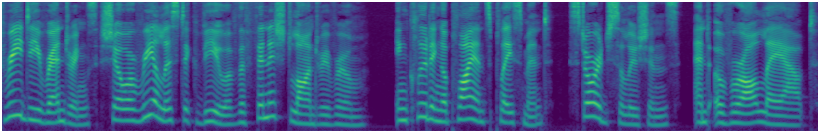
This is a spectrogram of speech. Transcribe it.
3D renderings show a realistic view of the finished laundry room, including appliance placement, storage solutions, and overall layout.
